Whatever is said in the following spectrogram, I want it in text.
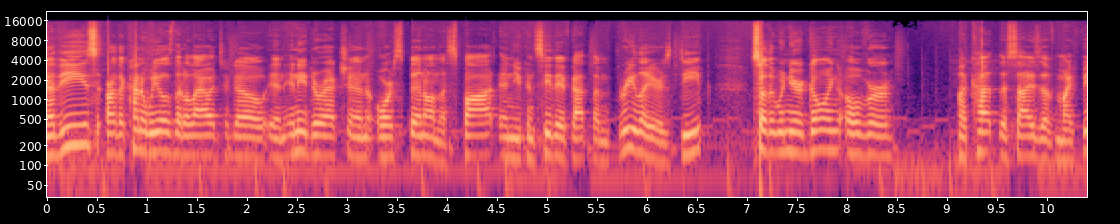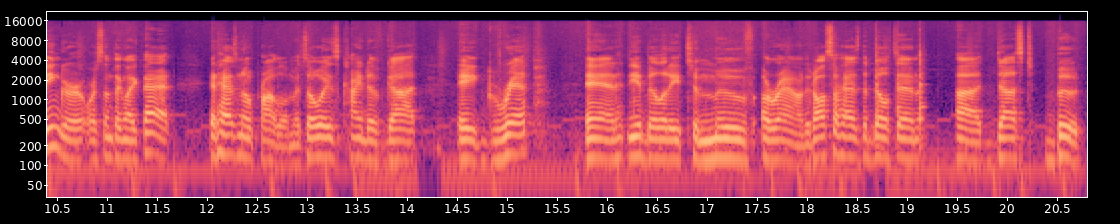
Now these are the kind of wheels that allow it to go in any direction or spin on the spot and you can see they've got them three layers deep so that when you're going over a cut the size of my finger or something like that, it has no problem. It's always kind of got a grip and the ability to move around. It also has the built-in uh, dust boot.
